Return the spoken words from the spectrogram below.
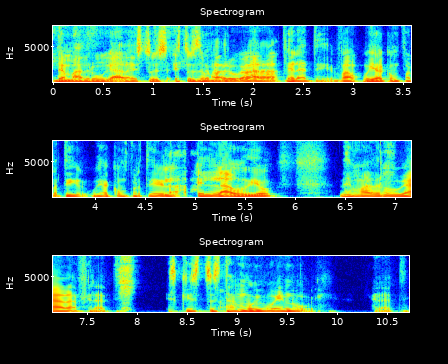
De, madrugada, esto es, esto es de, madrugada. Espérate, voy a compartir, voy a compartir el, el, audio de madrugada, espérate. Es que esto está muy bueno, güey. Espérate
